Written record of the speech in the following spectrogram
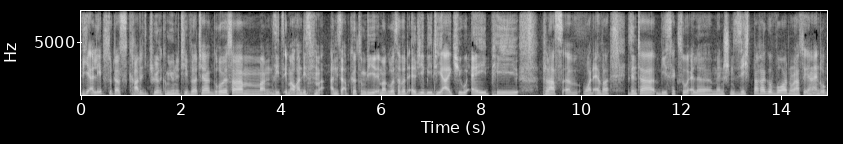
Wie erlebst du das? Gerade die queere Community wird ja größer. Man sieht es eben auch an, diesem, an dieser Abkürzung, die immer größer wird. LGBTIQAP plus äh, whatever. Sind da bisexuelle Menschen sichtbarer geworden oder hast du ihren Eindruck,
